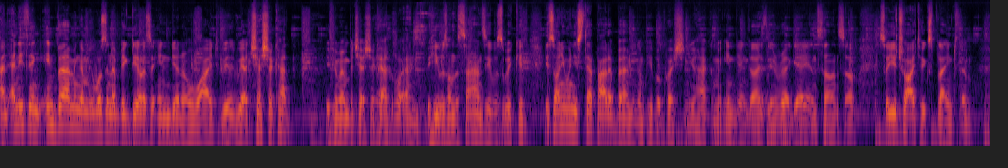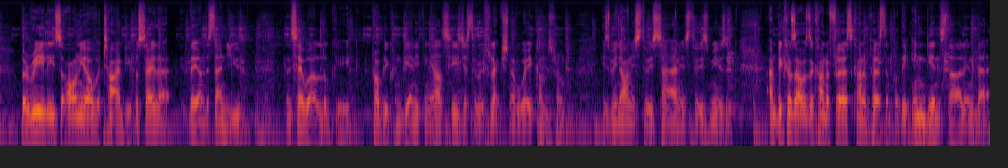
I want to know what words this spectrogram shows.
And anything in Birmingham, it wasn't a big deal as an Indian or white. We, we had Cheshire Cat, if you remember Cheshire Cat, well, and he was on the sounds. He was wicked. It's only when you step out of Birmingham, people question you. How come Indian guys doing reggae and so on? So, so you try to explain to them, but really, it's only over time people say that they understand you, and say, well, look, it probably couldn't be anything else. He's just a reflection of where he comes from. He's been honest to his sound, he's to his music, and because I was the kind of first kind of person to put the Indian style in that,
